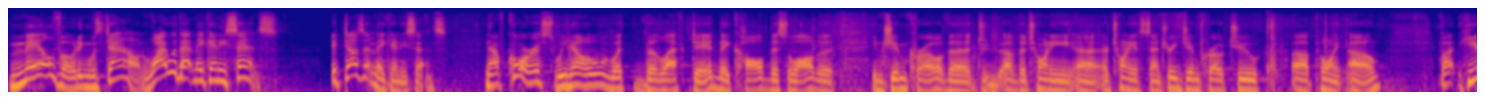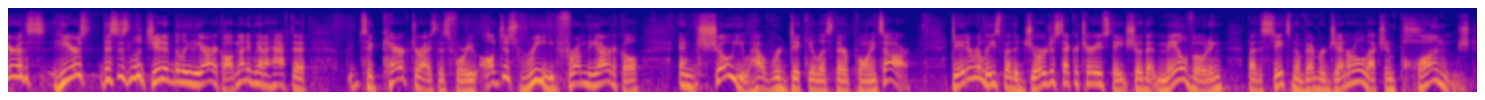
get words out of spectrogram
mail voting was down? Why would that make any sense? It doesn't make any sense. Now, of course, we know what the left did. They called this law the Jim Crow of the of the 20 uh, or 20th century, Jim Crow 2.0. Uh, but here's here's this is legitimately the article. I'm not even going to have to to characterize this for you. I'll just read from the article and show you how ridiculous their points are. Data released by the Georgia Secretary of State show that mail voting by the state's November general election plunged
